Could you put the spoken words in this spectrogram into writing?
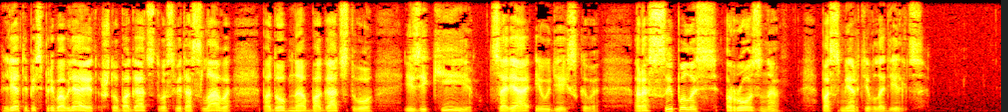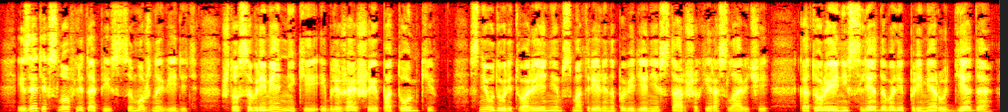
Летопись прибавляет, что богатство Святослава, подобно богатству Изикии, царя Иудейского, рассыпалось розно по смерти владельца. Из этих слов летописца можно видеть, что современники и ближайшие потомки с неудовлетворением смотрели на поведение старших Ярославичей, которые не следовали примеру деда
